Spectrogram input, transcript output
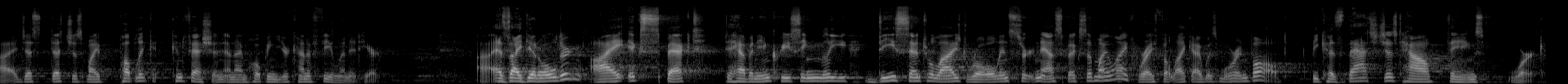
I just, that's just my public confession, and I'm hoping you're kind of feeling it here. Uh, as I get older, I expect to have an increasingly decentralized role in certain aspects of my life where I felt like I was more involved, because that's just how things work.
